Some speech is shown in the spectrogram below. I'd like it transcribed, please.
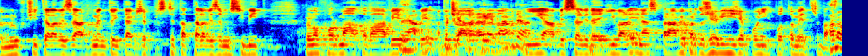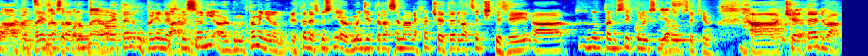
mluvčí televize argumentují tak, že prostě ta televize musí být plnoformátová, aby, já, aby, aby byla relevantní a aby se lidé dívali i na zprávy, protože ví, že po nich potom je třeba ano, Stardance, to je něco podobného. Je ten úplně nesmyslný argument, jenom, je ten nesmyslný argument, že teda se má nechat ČT24 a no, tam si, kolik jsem yes. předtím. A ČT2,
